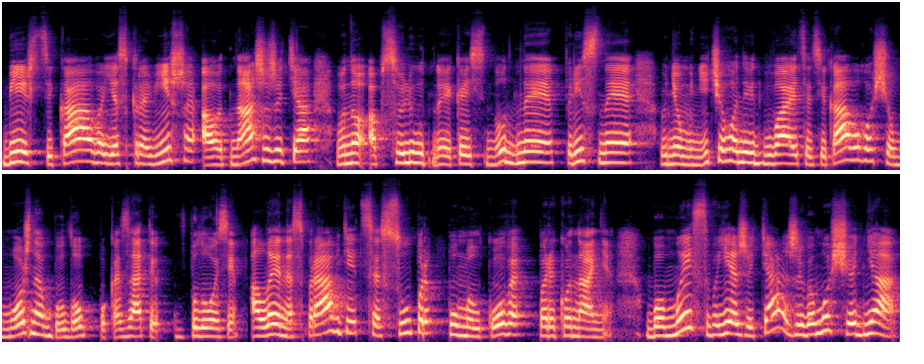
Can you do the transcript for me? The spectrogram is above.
більш цікаве, яскравіше. А от наше життя воно абсолютно якесь нудне, прісне, в ньому нічого не відбувається цікавого, що можна було б показати в блозі. Але насправді це супер помилкове переконання. Бо ми своє життя живемо щодня,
